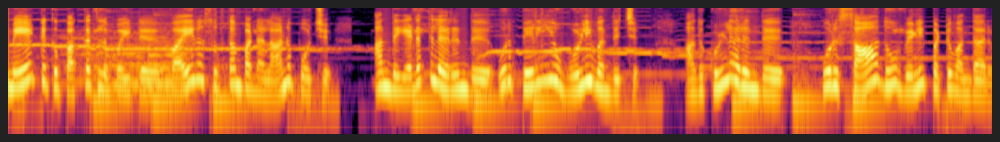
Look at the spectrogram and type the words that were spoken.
மேட்டுக்கு பக்கத்துல போயிட்டு வயிறை சுத்தம் பண்ணலான்னு போச்சு. அந்த இடத்துல இருந்து ஒரு பெரிய ஒளி வந்துச்சு. அதுக்குள்ள இருந்து ஒரு சாது வெளிப்பட்டு வந்தாரு.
